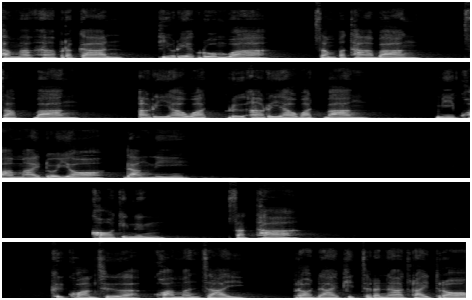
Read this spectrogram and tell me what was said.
ธรรมะห้าประการที่เรียกรวมว่า สัมปทาบ้าง ทรัพย์บ้าง อริยวัตรหรืออริยวัตรบ้าง มีความหมายโดยย่อดังนี้ ข้อที่หนึ่งศรัทธา คือความเชื่อ ความมั่นใจ เพราะได้พิจารณาไตรตรอง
